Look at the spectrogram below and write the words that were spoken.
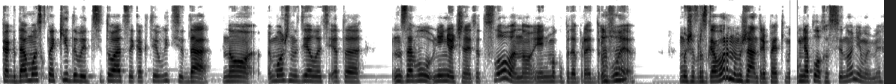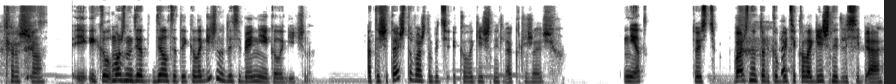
Когда мозг накидывает ситуации, как тебе выйти, да, но можно делать это, назову, мне не очень нравится это слово, но я не могу подобрать другое. Мы же в разговорном жанре, поэтому у меня плохо с синонимами. Хорошо. И, эко- можно де- делать это экологично для себя, не экологично. А ты считаешь, что важно быть экологичной для окружающих? Нет. То есть важно только быть экологичной для себя.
